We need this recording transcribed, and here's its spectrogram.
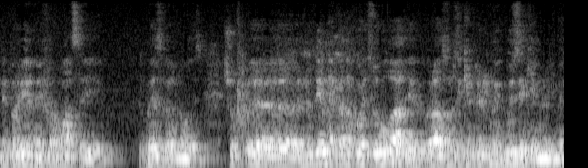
непровірної інформації, ви звернулись, щоб е, людина, яка знаходиться у владі, разом з якими людьми, будь-якими людьми,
